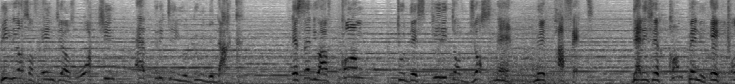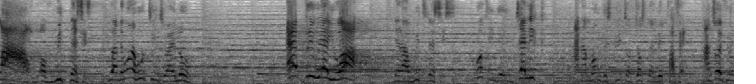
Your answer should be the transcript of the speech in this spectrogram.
billions of angels watching everything you do in the dark. He said, You have come to the spirit of just men made perfect. There is a company, a cloud of witnesses. You are the one who thinks you are alone. Everywhere you are, there are witnesses, both in the angelic and among the spirit of just made perfect. And so, if you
